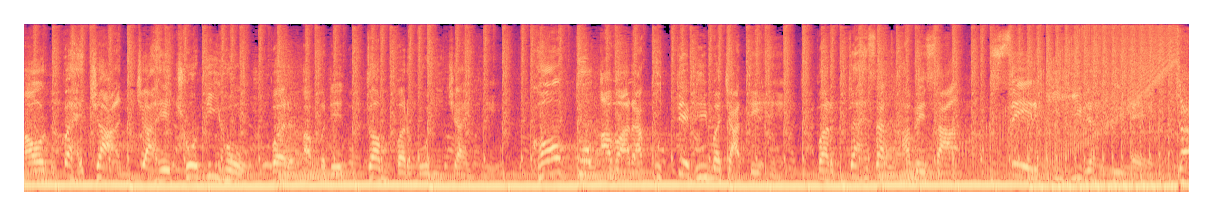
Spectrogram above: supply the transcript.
पहचान चाहे छोटी हो, पर अपने दम पर होनी चाहिए। खौफ तो आवारा कुत्ते भी मचाते हैं, पर दहशत हमेशा शेर की ही रहती है।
